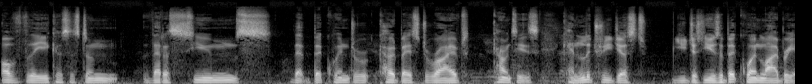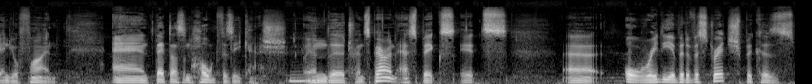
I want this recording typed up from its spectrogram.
of the ecosystem that assumes that Bitcoin der- code base derived currencies can literally just you just use a Bitcoin library and you're fine. And that doesn't hold for Zcash. Mhm. In the transparent aspects, it's uh, already a bit of a stretch because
